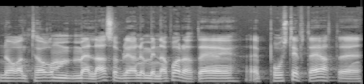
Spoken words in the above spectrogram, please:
Når han tør å melde, så blir han jo minnet på det. Det er positivt, det at eh,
